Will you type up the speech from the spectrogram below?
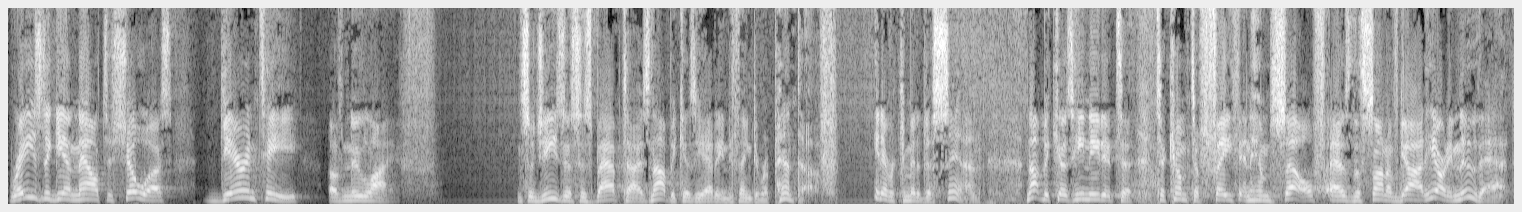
raised again now to show us guarantee of new life. And so Jesus is baptized not because he had anything to repent of. He never committed a sin. Not because he needed to, to come to faith in himself as the Son of God. He already knew that.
